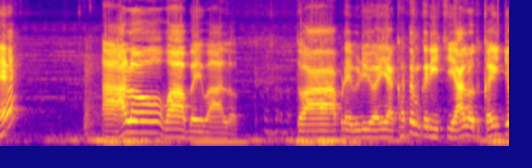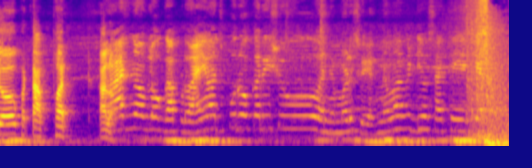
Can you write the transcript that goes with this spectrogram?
હે? હા, હાલો. વાહ ભાઈ, વાહ, હાલો. તો આ આપણે વીડિયો અહીંયા ખતમ કરીએ છીએ. હાલો, તો કહી દો ફટાફટ. હાલો. આજનો બ્લોગ આપણો અહીંયા જ પૂરો કરીશું અને મળશું એક નવા વીડિયો સાથે.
